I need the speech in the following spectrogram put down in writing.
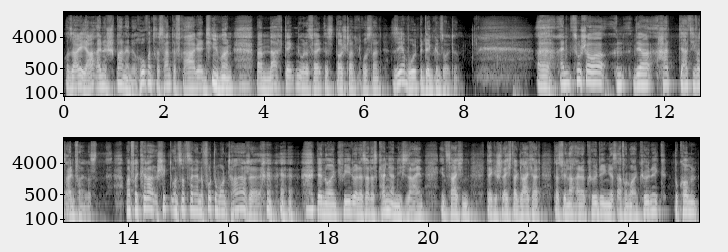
und sage, ja, eine spannende, hochinteressante Frage, die man beim Nachdenken über das Verhältnis Deutschland und Russland sehr wohl bedenken sollte. Äh, ein Zuschauer, der hat, der hat sich was einfallen lassen. Manfred Keller schickt uns sozusagen eine Fotomontage der neuen Quido. Er sagt, das kann ja nicht sein, in Zeichen der Geschlechtergleichheit, dass wir nach einer Königin jetzt einfach nur einen König bekommen.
